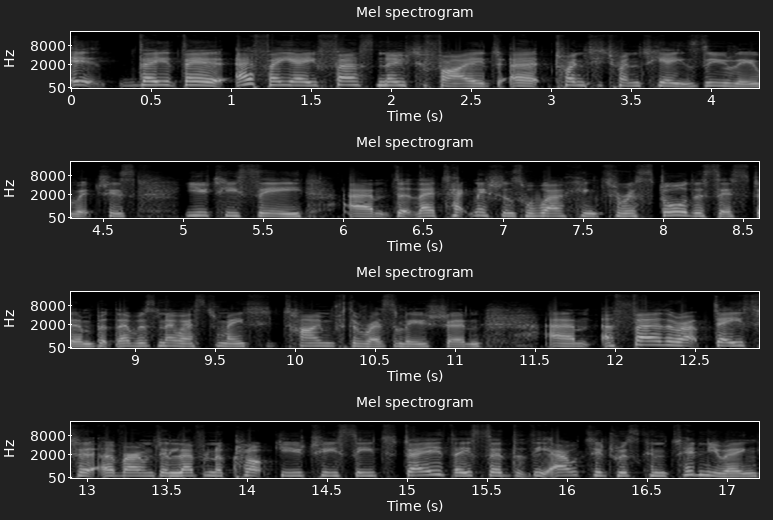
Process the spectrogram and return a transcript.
it they the FAA first notified uh, 2028 Zulu, which is UTC, um, that their technicians were working to restore the system, but there was no estimated time for the resolution. Um, a further update at around 11 o'clock UTC today, they said that the outage was continuing.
